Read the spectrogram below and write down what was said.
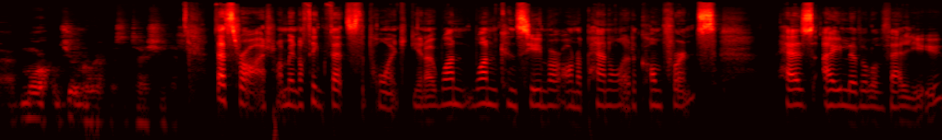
uh, more consumer representation. That's right. I mean, I think that's the point. You know, one one consumer on a panel at a conference has a level of value,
